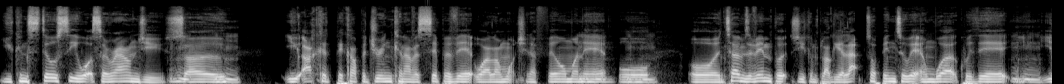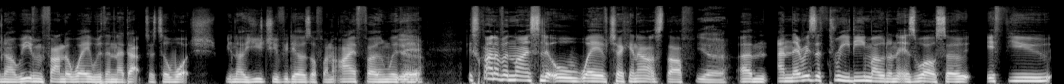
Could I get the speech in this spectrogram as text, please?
you can still see what's around you. Mm-hmm. So you, I could pick up a drink and have a sip of it while I'm watching a film on it, Mhm, or mhm. or in terms of inputs, you can plug your laptop into it and work with it. You, Mhm. you know, we even found a way with an adapter to watch you know YouTube videos off an iPhone with Yeah. it. It's kind of a nice little way of checking out stuff. Yeah. Um, and there is a 3D mode on it as well. So if you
